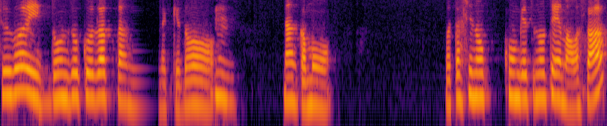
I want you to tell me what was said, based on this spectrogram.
すごいどん底だったんだけど、うん、なんかもう、私の今月のテーマはさ、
